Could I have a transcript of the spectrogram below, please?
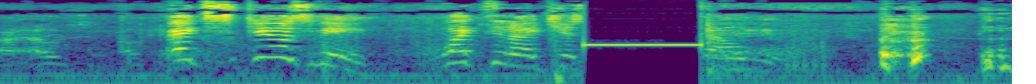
I, I was okay. Excuse me. What did I just tell you? You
